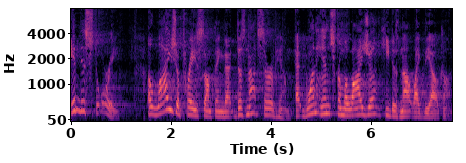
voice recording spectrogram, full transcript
in this story, Elijah prays something that does not serve him. At one inch from Elijah, he does not like the outcome.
